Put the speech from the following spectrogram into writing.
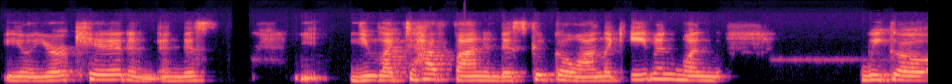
you know, you're a kid and, and this, you like to have fun and this could go on. Like even when we go,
